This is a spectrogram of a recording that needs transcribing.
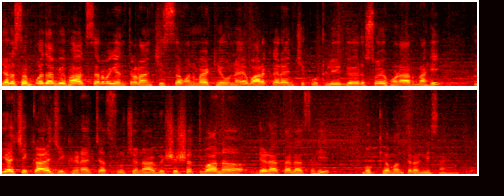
जलसंपदा विभाग सर्व यंत्रणांची समन्वय ठेवून आहे वारकऱ्यांची कुठलीही गैरसोय होणार नाही. याची काळजी घेण्याच्या सूचना विशेषत्वानं देण्यात आल्याचंही मुख्यमंत्र्यांनी सांगितलं.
